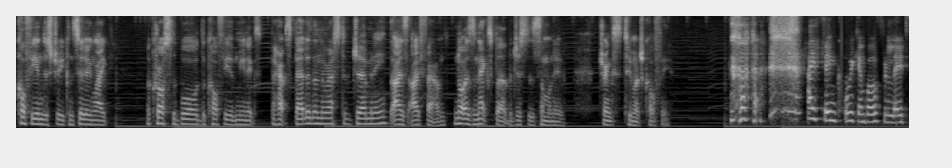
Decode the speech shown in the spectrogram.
coffee industry, considering like across the board the coffee in Munich's perhaps better than the rest of Germany? As I found, not as an expert, but just as someone who drinks too much coffee. I think we can both relate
